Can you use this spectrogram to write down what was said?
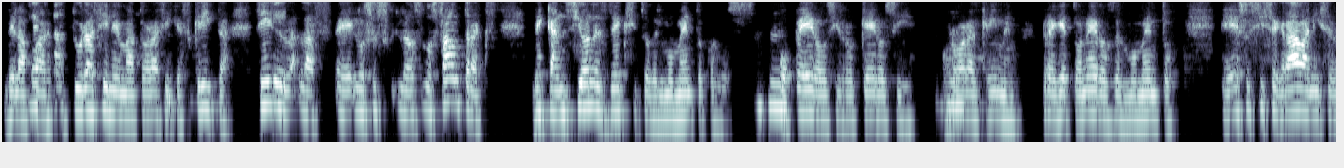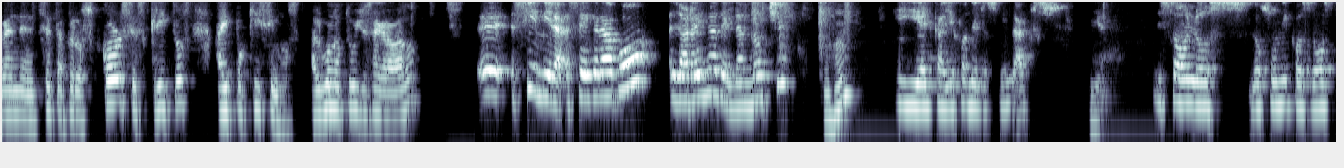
de la partitura cinematográfica escrita. Sí, Las, eh, los, los, soundtracks de canciones de éxito del momento con los poperos y rockeros y horror al crimen, reggaetoneros del momento. Eh, eso sí se graban y se venden, etcétera, pero scores escritos hay poquísimos. ¿Alguno tuyo se ha grabado? Eh, sí, mira, se grabó La Reina de la Noche y El Callejón de los Milagros. Bien. Son los, los únicos dos.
